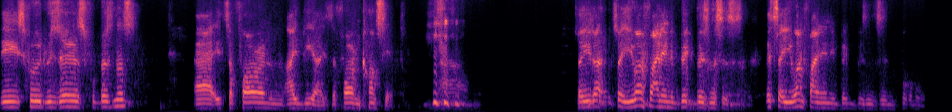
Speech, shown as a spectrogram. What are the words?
These food reserves for business, uh, it's a foreign idea. It's a foreign concept. Um, so you don't. So you won't find any big businesses. Let's say you won't find any big businesses in Pukapuka.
